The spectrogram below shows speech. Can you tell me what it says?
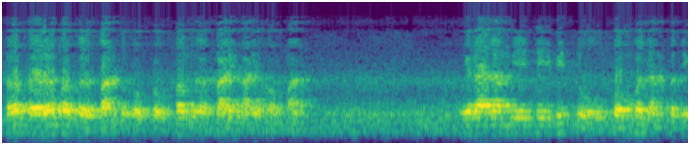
เผลอๆก็เกิดความสกปรกก็เหงื่อใครไหลออกมาเวลายังมีชีวิตอยู่ ผมก็ยังปฏิ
